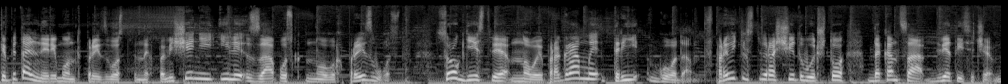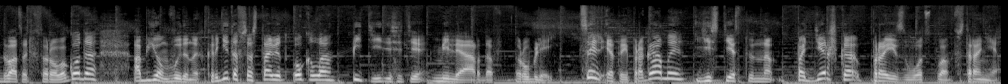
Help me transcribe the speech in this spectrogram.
капитальный ремонт производственных помещений или запуск новых производств. Срок действия новой программы – 3 года. В правительстве рассчитывают, что до конца 2022 года объем выданных кредитов составит около 50 миллиардов рублей. Цель этой программы, естественно, поддержка производства в стране.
